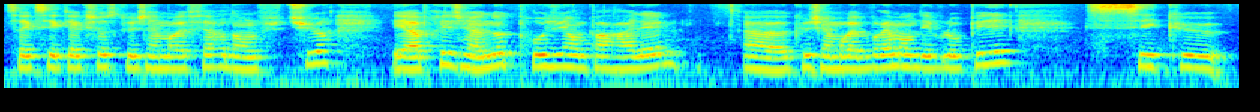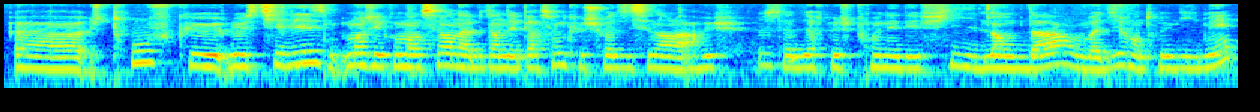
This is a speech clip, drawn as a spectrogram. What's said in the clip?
C'est vrai que c'est quelque chose que j'aimerais faire dans le futur. Et après, j'ai un autre projet en parallèle euh, que j'aimerais vraiment développer c'est que euh, je trouve que le stylisme, moi j'ai commencé en habillant des personnes que je choisissais dans la rue. Mhm. C'est-à-dire que je prenais des filles lambda, on va dire entre guillemets,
